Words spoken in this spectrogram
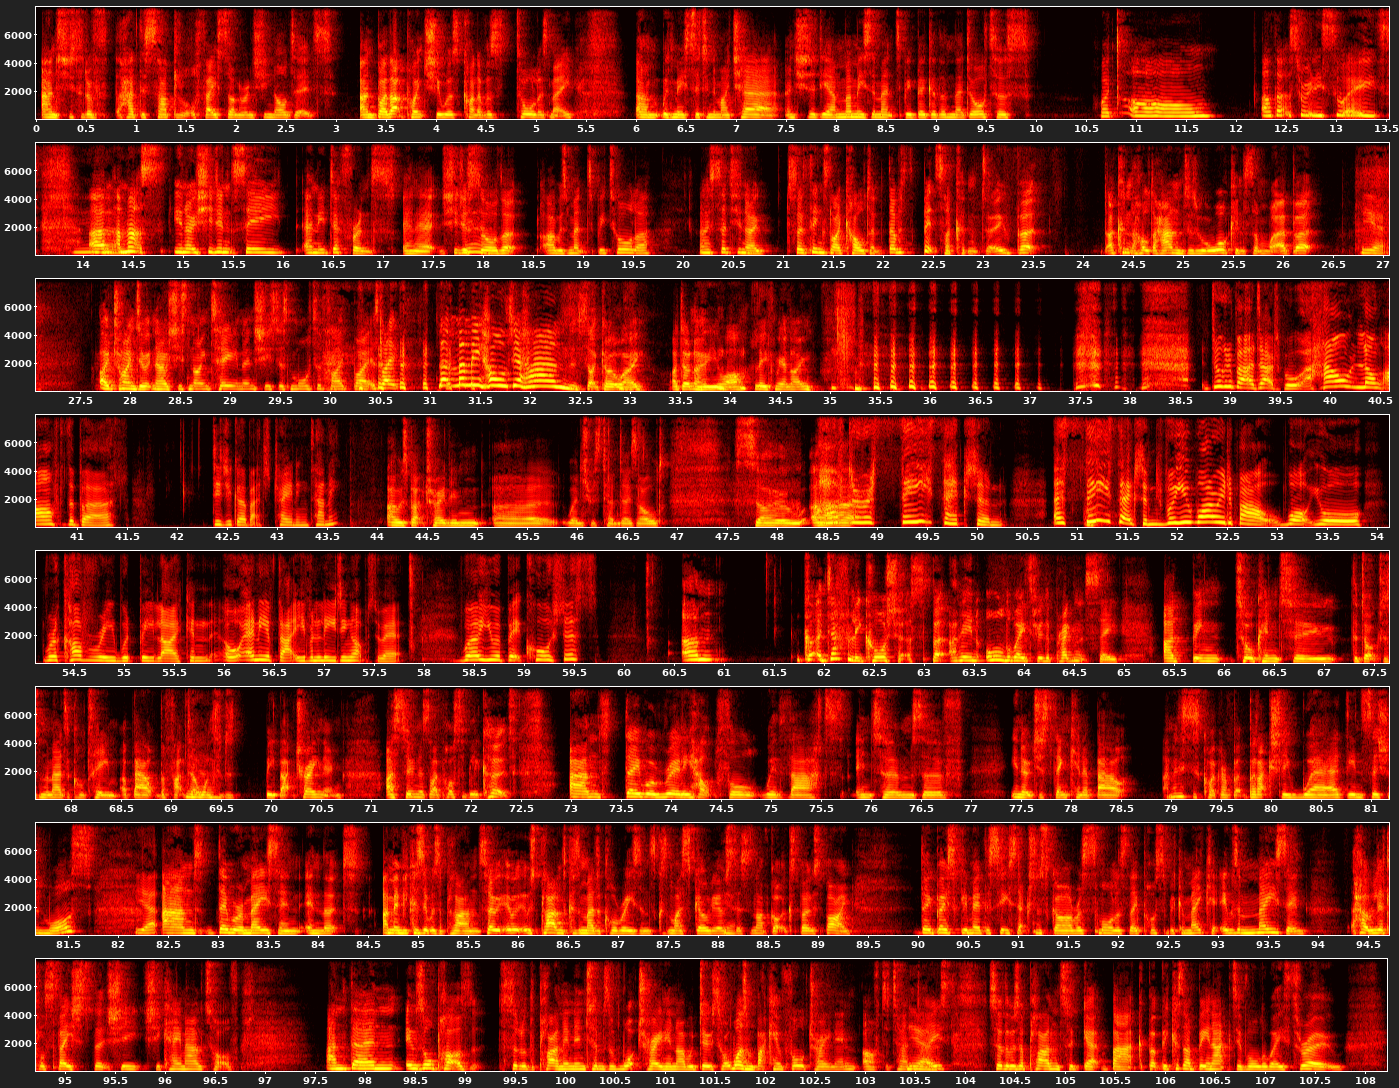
And she sort of had this sad little face on her, and she nodded. And by that point, she was kind of as tall as me, um, with me sitting in my chair. And she said, "Yeah, mummies are meant to be bigger than their daughters." I went, "Oh, oh, that's really sweet." Um, and that's, you know, she didn't see any difference in it. She just Yeah. saw that I was meant to be taller. And I said, you know, so things like holding, there was bits I couldn't do, but I couldn't hold her hand as we were walking somewhere. But Yeah. I try and do it now. She's 19 and she's just mortified by it. It's like, let mummy hold your hand. And she's like, go away. I don't know who you are. Leave me alone. Talking about adaptable, how long after the birth did you go back to training, Tanni? I was back training uh, when she was 10 days old. So uh, After a C section. A C section. Were you worried about what your recovery would be like, and or any of that, even leading up to it. Were you a bit cautious? Um, definitely cautious, but I mean, all the way through the pregnancy, I'd been talking to the doctors and the medical team about the fact yeah. I wanted to be back training as soon as I possibly could. And they were really helpful with that in terms of, you know, just thinking about, I mean, this is quite great, but, but actually where the incision was. Yeah. And they were amazing in that, I mean, because it was a plan. So it, it was planned because of medical reasons, because of my scoliosis yeah. and I've got exposed spine. They basically made the C section scar as small as they possibly can make it. It was amazing how little space that she she came out of. And then it was all part of sort of the planning in terms of what training I would do. So I wasn't back in full training after 10 yeah. days. So there was a plan to get back. But because I'd been active all the way through,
